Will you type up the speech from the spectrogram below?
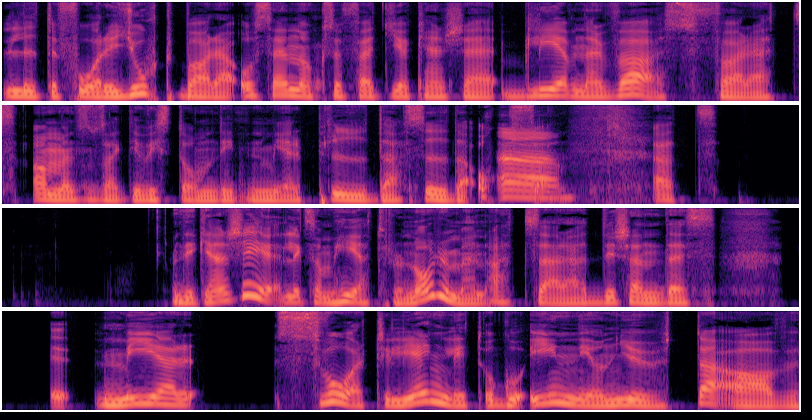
lite få det gjort bara och sen också för att jag kanske blev nervös för att ja, men, som sagt, jag visste om din mer pryda sida också. Äh. Att det kanske är liksom heteronormen, att så här, det kändes eh, mer svårtillgängligt att gå in i och njuta av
